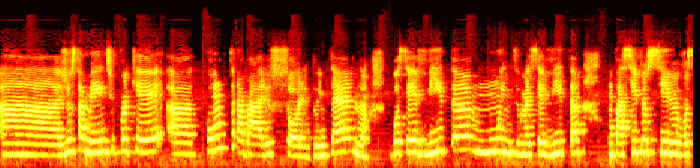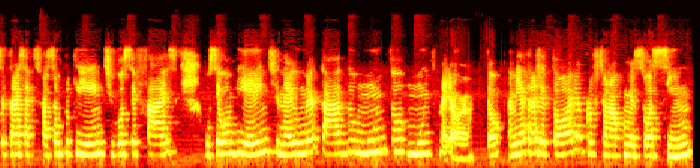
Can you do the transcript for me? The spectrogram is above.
ah, justamente porque ah, com trabalho sólido interno, você evita muito, mas você evita um passivo cível, você traz satisfação para o cliente, você faz o seu ambiente né, e o mercado muito, muito melhor. Então, a minha trajetória profissional começou assim,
